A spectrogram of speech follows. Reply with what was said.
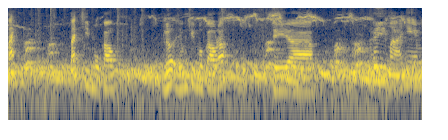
tách tách chim bồ câu lựa giống chim bồ câu đó. Thì à, khi mà anh em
